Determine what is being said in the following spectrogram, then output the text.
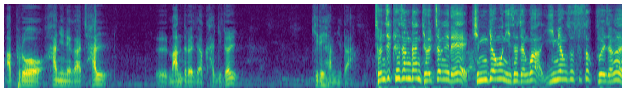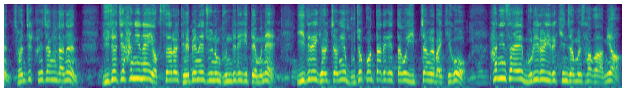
앞으로 한인회가 잘 만들어져 가기를 기대합니다. 전직 회장단 결정에 대해 김경훈 이사장과 이명수 수석 부회장은 전직 회장단은 뉴저지 한인의 역사를 대변해 주는 분들이기 때문에 이들의 결정에 무조건 따르겠다고 입장을 밝히고 한인사에 무리를 일으킨 점을 사과하며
